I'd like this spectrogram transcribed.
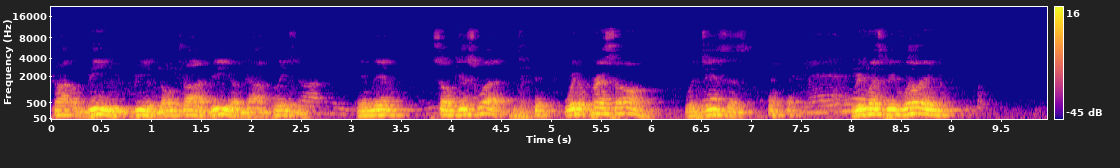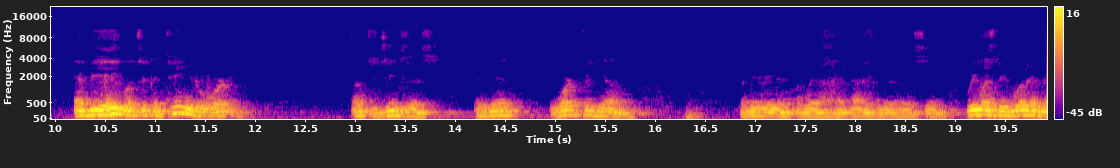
try to be, be, don't try to be a God pleaser. Amen. So guess what? We're to press on with Yes. Jesus. We must be willing and be able to continue to work unto Jesus. Amen. Work for him. Let me read it the way I have got it here. Let me see. We must be willing and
